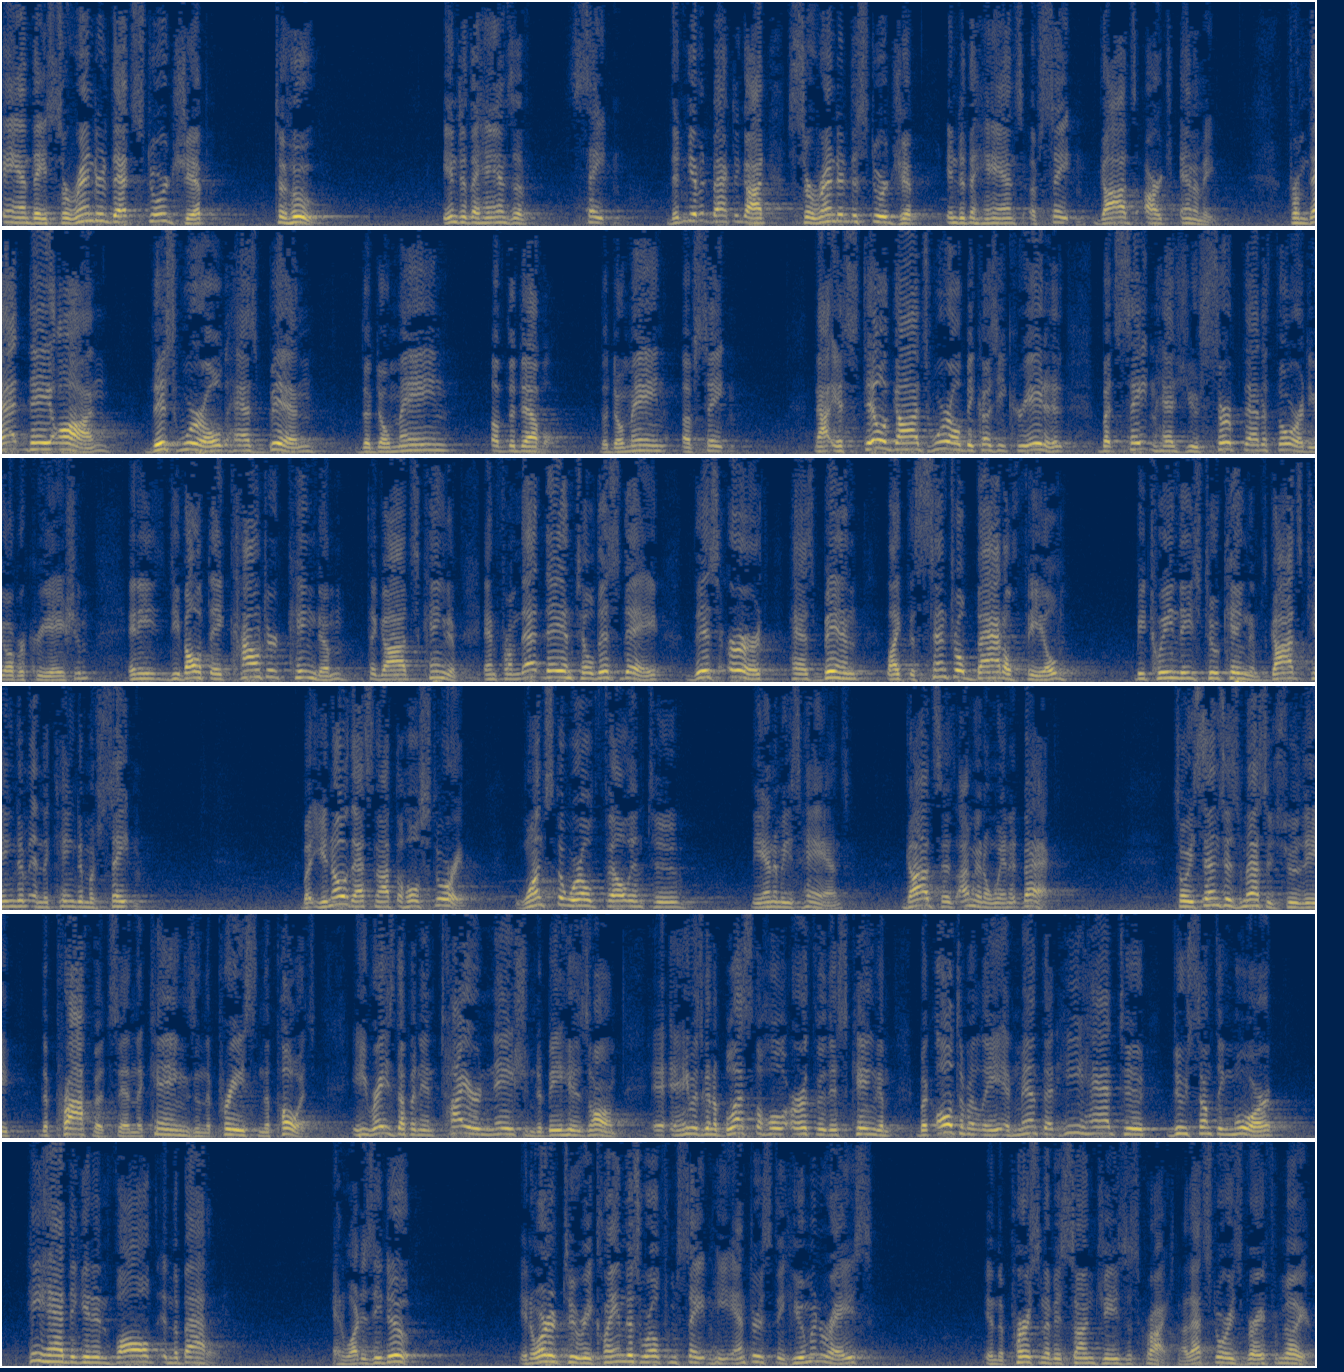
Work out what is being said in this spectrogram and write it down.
and they surrendered that stewardship to who? Into the hands of Satan. Didn't give it back to God, surrendered the stewardship into the hands of Satan, God's arch enemy. From that day on, this world has been the domain of the devil, the domain of Satan. Now, it's still God's world because he created it, but Satan has usurped that authority over creation, and he developed a counter kingdom to God's kingdom. And from that day until this day, this earth has been like the central battlefield between these two kingdoms, God's kingdom and the kingdom of Satan. But you know that's not the whole story. Once the world fell into the enemy's hands, God says, I'm going to win it back. So he sends his message through the, the prophets and the kings and the priests and the poets. He raised up an entire nation to be his own. And he was going to bless the whole earth with this kingdom. But ultimately, it meant that he had to do something more. He had to get involved in the battle. And what does he do? In order to reclaim this world from Satan, he enters the human race in the person of his son, Jesus Christ. Now, that story is very familiar.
